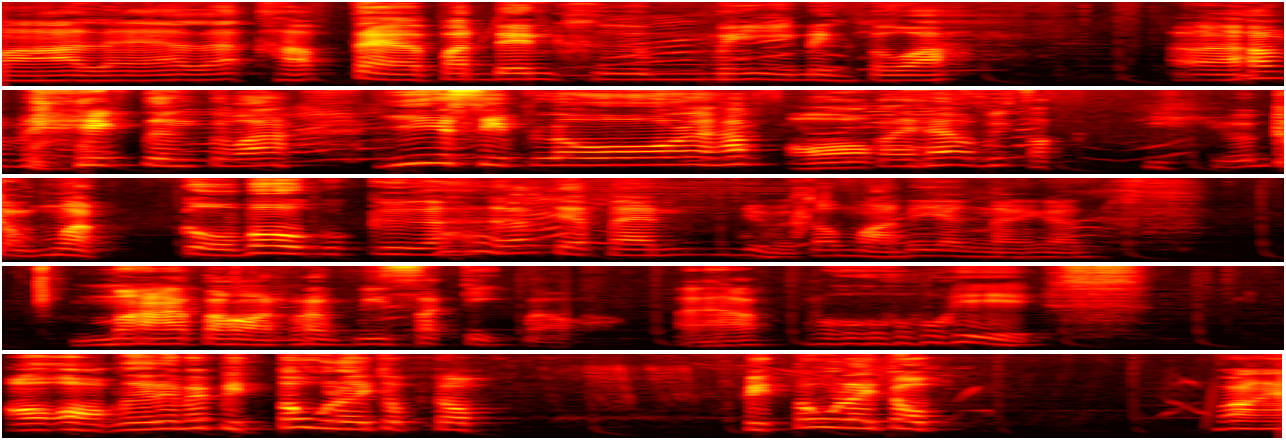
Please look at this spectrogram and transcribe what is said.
มาแล้วแล้วครับ แต่ประเด็นคือมีอีกหนึ่งตัวอ่าครับมีอีกหนึ่งตัว20โลนะครับ ออกแล้วมิสากะกับหมัดโกโบกูเกลือแล้วเจแปนอยู่มันก็มาได้ยังไงกัน มาต่อทางมิสกิต่อนะครับโอ้ยเอาออกเลยได้ไหมปิดตู้เลยจบจบปิดตู้เลยจบ ว่าไง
